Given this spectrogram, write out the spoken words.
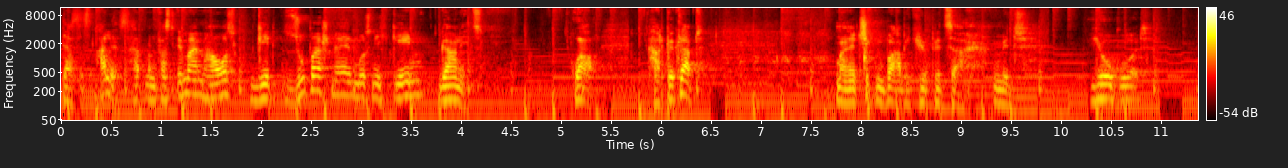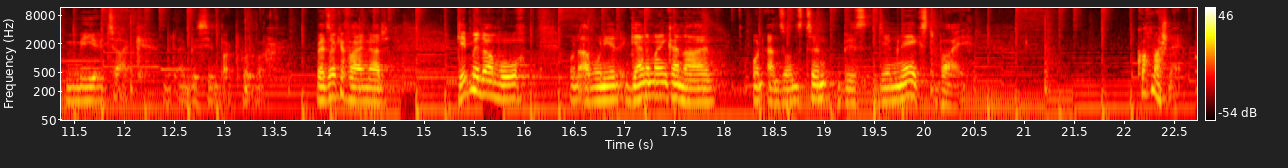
Das ist alles. Hat man fast immer im Haus. Geht super schnell, muss nicht gehen, gar nichts. Wow, hat geklappt. Meine Chicken Barbecue Pizza mit Joghurt, Mehlteig mit ein bisschen Backpulver. Wenn es euch gefallen hat, gebt mir einen Daumen hoch und abonniert gerne meinen Kanal. Und ansonsten bis demnächst bei Koch mal schnell.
